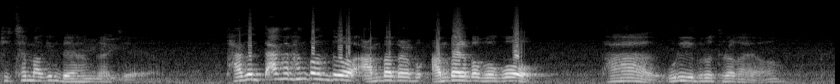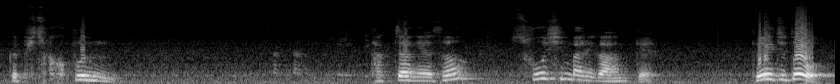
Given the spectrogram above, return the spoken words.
비참하긴 매한가지예요. 닭은 땅을 한 번도 안, 밟아, 안 밟아보고 다 우리 입으로 들어가요. 그 피좁은. 닭장에서 수십 마리가 함께 돼지도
